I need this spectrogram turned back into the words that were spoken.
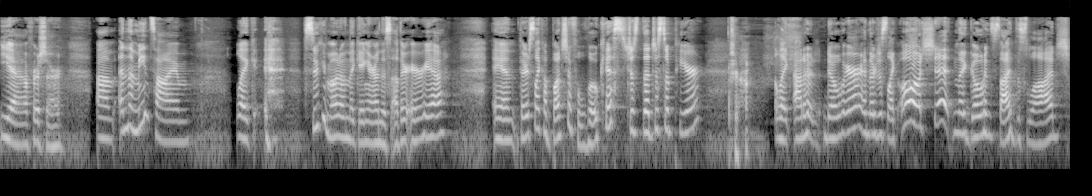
Yeah, for sure. Um, in the meantime, like Sugimoto and the gang are in this other area, and there's like a bunch of locusts just that just appear like out of nowhere, and they're just like, "Oh shit!" and they go inside this lodge.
